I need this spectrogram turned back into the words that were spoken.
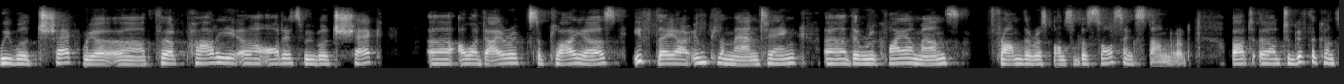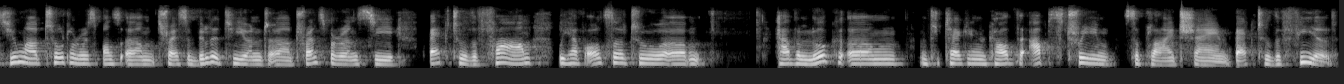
we will check, we are uh, third party uh, audits, we will check uh, our direct suppliers if they are implementing uh, the requirements from the responsible sourcing standard. But uh, to give the consumer total response, um, traceability and uh, transparency back to the farm, we have also to um, have a look um, into taking account the upstream supply chain back to the field.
